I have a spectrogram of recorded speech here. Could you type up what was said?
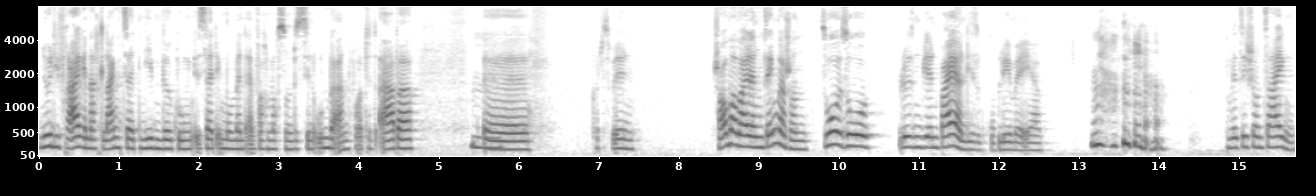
Nur die Frage nach Langzeitnebenwirkungen ist halt im Moment einfach noch so ein bisschen unbeantwortet. Aber, hm. äh, Gottes Willen. Schauen wir mal, dann denken wir schon. So, so lösen wir in Bayern diese Probleme eher. ja. Wird sich schon zeigen.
